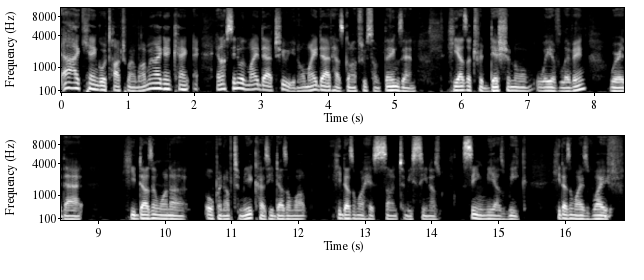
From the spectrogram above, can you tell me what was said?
yeah, I can't go talk to my mom. I can't. And I've seen it with my dad too. You know, my dad has gone through some things and he has a traditional way of living where that he doesn't want to open up to me because he doesn't want he doesn't want his son to be seen as seeing me as weak. He doesn't want his wife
